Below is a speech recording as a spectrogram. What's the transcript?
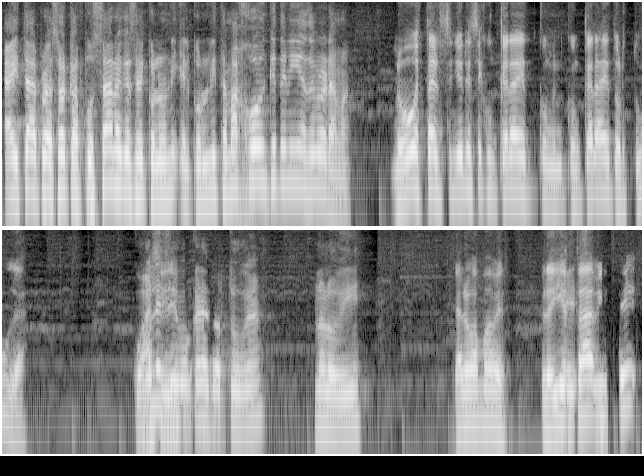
ahí está el profesor Campuzano, que es el, columni- el columnista más joven que tenía ese programa. No, está el señor ese con cara de, con, con cara de tortuga. ¿Cuál No es el con cara de tortuga? No lo vi. Ya lo vamos a ver. Pero ahí Eh, está, ¿viste?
